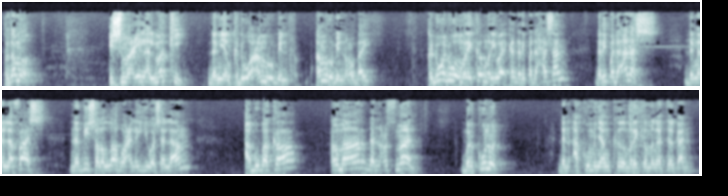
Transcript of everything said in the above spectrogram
Pertama, Ismail Al-Makki dan yang kedua Amr bin Amr bin Ubaid. Kedua-dua mereka meriwayatkan daripada Hasan daripada Anas dengan lafaz Nabi sallallahu alaihi wasallam Abu Bakar, Umar dan Uthman berkunut dan aku menyangka mereka mengatakan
